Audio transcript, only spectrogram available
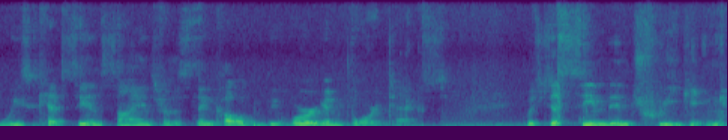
we kept seeing signs for this thing called the Oregon Vortex, which just seemed intriguing.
